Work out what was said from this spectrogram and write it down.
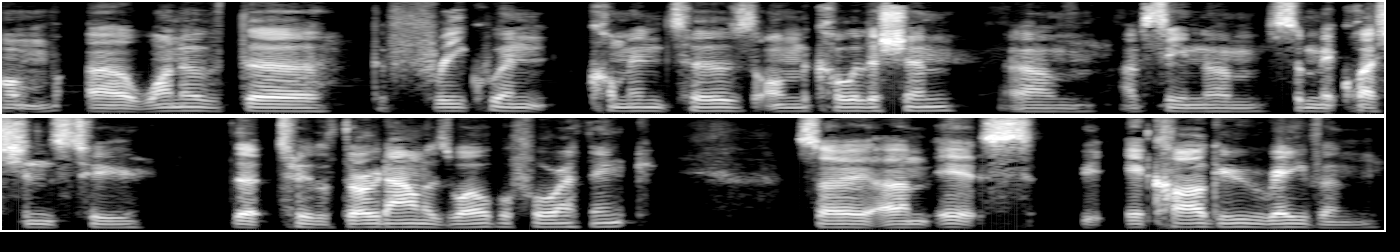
um uh one of the the frequent commenters on the Koalition. Um, I've seen them submit questions to the to the throwdown as well before. I think so. Um, it's Ikagu Raven.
